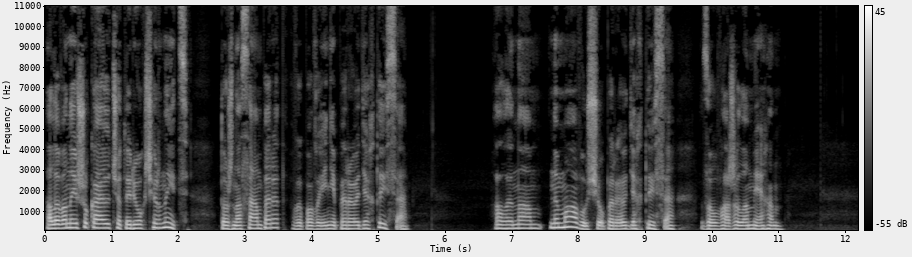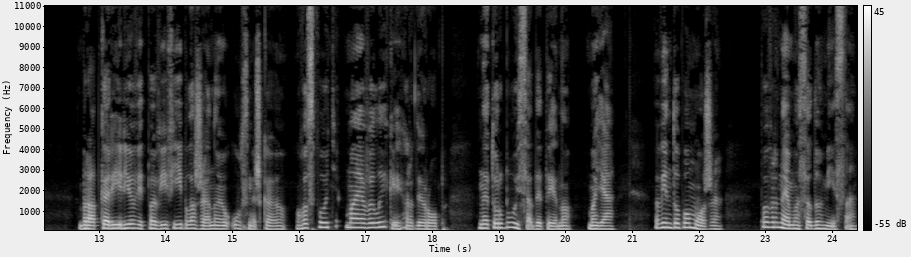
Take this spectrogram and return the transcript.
але вони шукають чотирьох черниць, тож насамперед ви повинні переодягтися. Але нам нема в що переодягтися, зауважила Меган. Брат Карільо відповів їй блаженою усмішкою. Господь має великий гардероб. Не турбуйся, дитино моя, він допоможе. Повернемося до міста.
